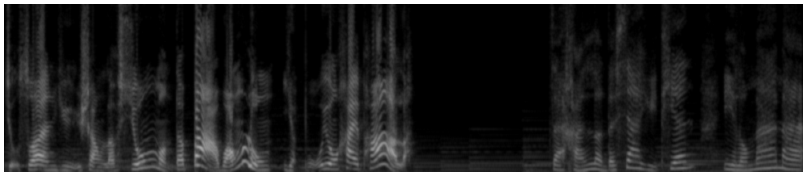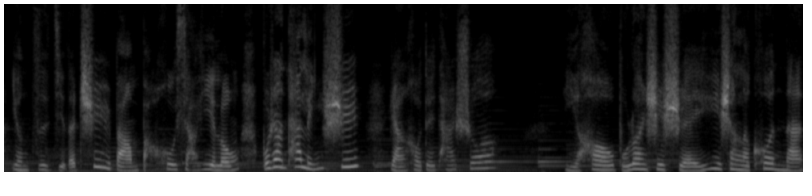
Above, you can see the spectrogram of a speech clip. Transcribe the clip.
就算遇上了凶猛的霸王龙，也不用害怕了。在寒冷的下雨天，翼龙妈妈用自己的翅膀保护小翼龙，不让它淋湿，然后对它说。以后不论是谁遇上了困难，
